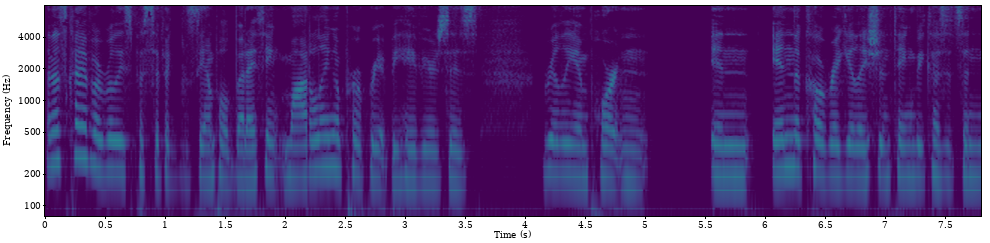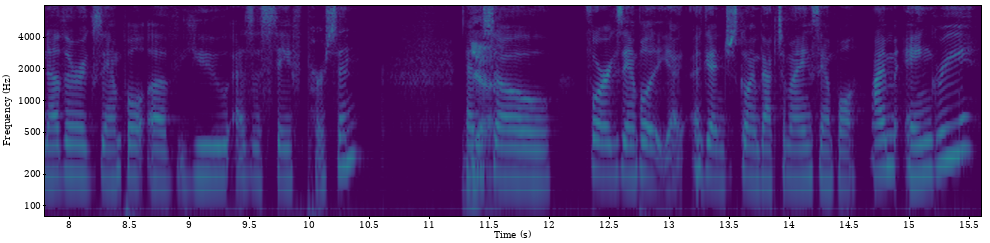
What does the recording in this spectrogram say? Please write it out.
And that's kind of a really specific example, but I think modeling appropriate behaviors is really important in in the co-regulation thing because it's another example of you as a safe person. And Yeah. so, for example, again, just going back to my example, I'm angry,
